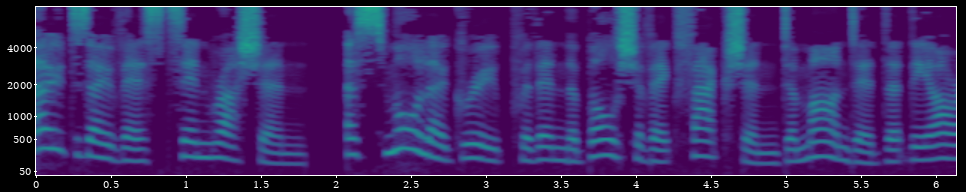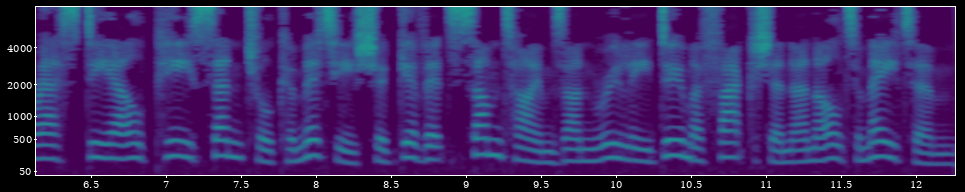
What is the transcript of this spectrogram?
Otzovists in Russian. A smaller group within the Bolshevik faction demanded that the RSDLP Central Committee should give its sometimes unruly Duma faction an ultimatum,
